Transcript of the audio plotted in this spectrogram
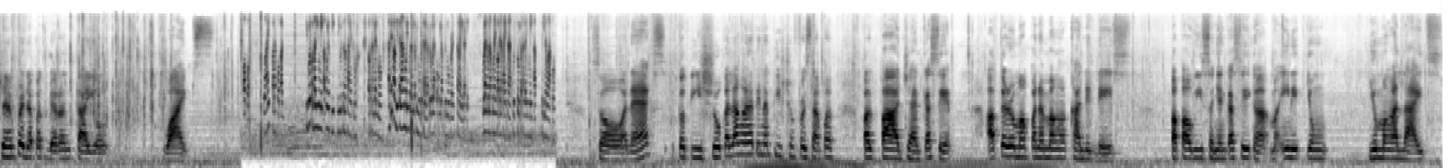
Siyempre, dapat meron tayong wipes. So, next, ito tissue. Kailangan natin ng tissue, for example, pag pageant. Kasi, after rumang pa ng mga candidates, papawisan yan kasi nga, mainit yung, yung mga lights.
